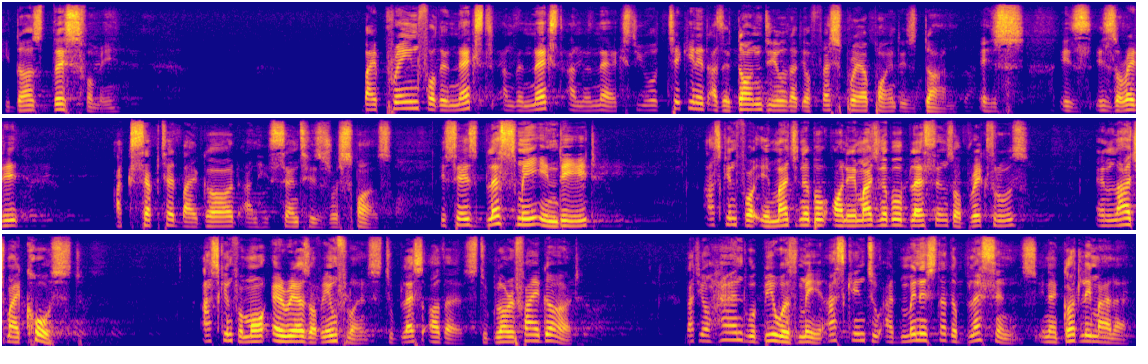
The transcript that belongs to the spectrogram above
He does this for me. By praying for the next and the next and the next, you're taking it as a done deal that your first prayer point is done, is, is, is already accepted by God, and He sent His response. He says, Bless me indeed, asking for imaginable, unimaginable blessings or breakthroughs. Enlarge my coast, asking for more areas of influence to bless others, to glorify God. That your hand will be with me, asking to administer the blessings in a godly manner,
